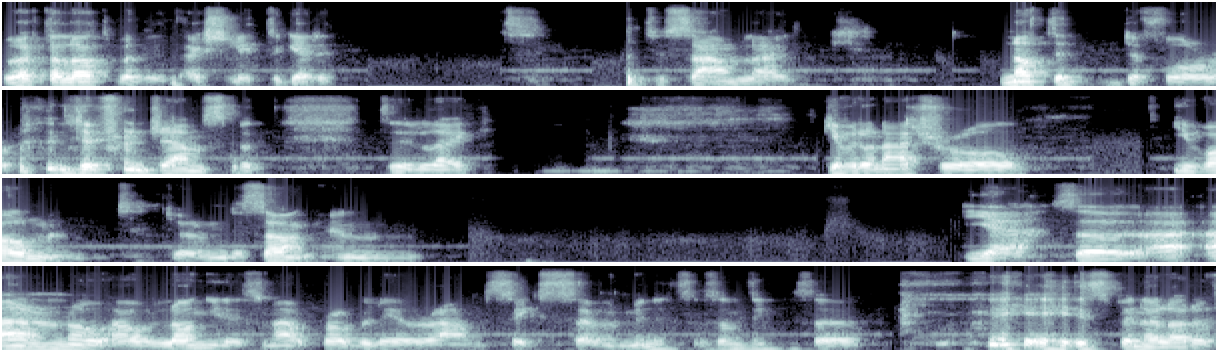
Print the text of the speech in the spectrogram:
worked a lot with it actually to get it to sound like not the, the four different jams, but to like give it a natural evolvement during the song. And yeah, so I, I don't know how long it is now, probably around six, seven minutes or something. So it's been a lot of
